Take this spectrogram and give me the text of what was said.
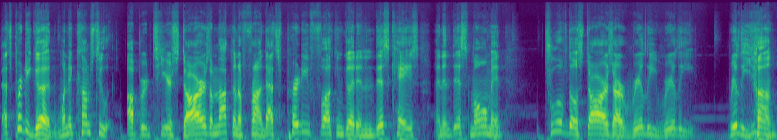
That's pretty good. When it comes to upper tier stars, I'm not going to front. That's pretty fucking good. And in this case, and in this moment, two of those stars are really, really, really young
